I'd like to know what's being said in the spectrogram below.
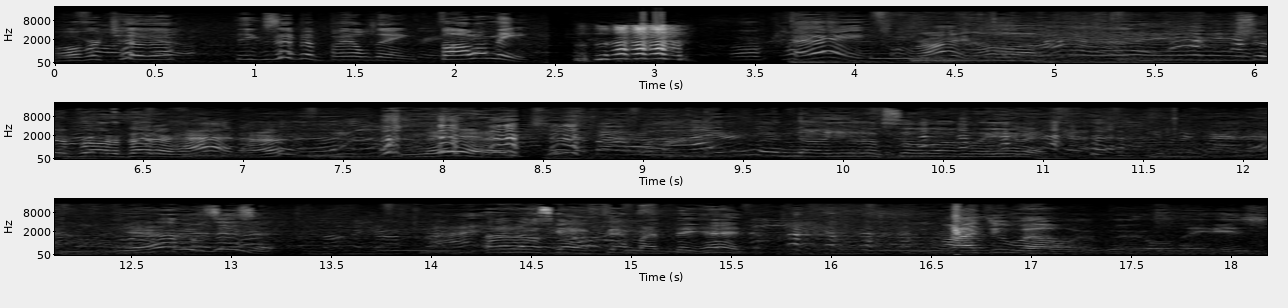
Over to the, you. the exhibit building. Follow me. okay. Right. Oh, uh, should have brought a better hat, huh? Man. No, you look so lovely in it. Yeah. Whose is it? I don't know if it's gonna fit my big head. Oh, I do well with, with old ladies.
